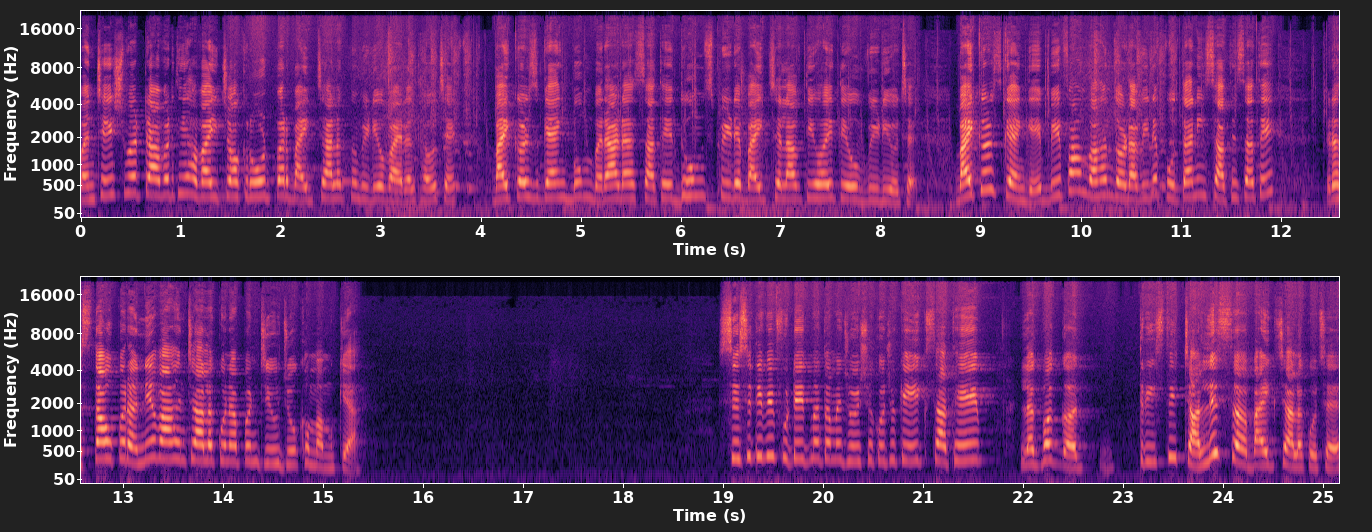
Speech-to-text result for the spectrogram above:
પંચેશ્વર ટાવરથી હવાઈ ચોક રોડ પર બાઇક ચાલકનો વીડિયો વાયરલ થયો છે. બાઇકર્સ ગેંગ બૂમ બરાડા સાથે ધૂમ સ્પીડે બાઇક ચલાવતી હોય તેવો વીડિયો છે. બાઇકર્સ ગેંગે બેફામ વાહન દોડાવીને પોતાની સાથે સાથે રસ્તા ઉપર અન્ય વાહન ચાલકોના પણ જીવ જોખમમાં મૂક્યા. સીસીટીવી ફૂટેજમાં તમે જોઈ શકો છો કે એક સાથે લગભગ ત્રીસથી ચાલીસ બાઇક ચાલકો છે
